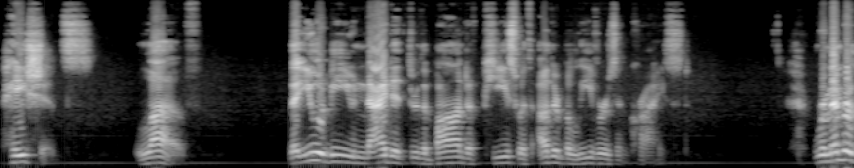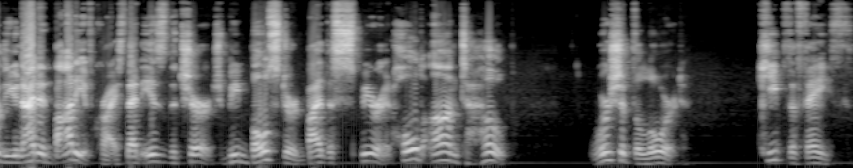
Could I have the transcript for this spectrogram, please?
patience, love, that you would be united through the bond of peace with other believers in Christ. Remember the united body of Christ, that is the church. Be bolstered by the Spirit. Hold on to hope. Worship the Lord. Keep the faith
